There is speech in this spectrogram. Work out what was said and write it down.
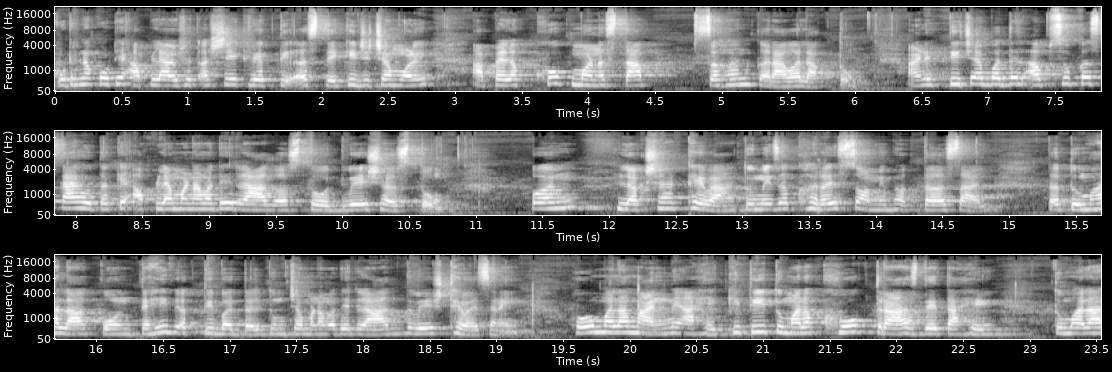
कुठे ना कुठे आपल्या आयुष्यात अशी एक व्यक्ती असते की जिच्यामुळे आपल्याला खूप मनस्ताप सहन करावा लागतो. आणि तिच्याबद्दल आपसुकच काय होतं की आपल्या मनामध्ये राग असतो द्वेष असतो. पण लक्षात ठेवा तुम्ही जर खरंच स्वामी भक्त असाल तर तुम्हाला कोणत्याही व्यक्तीबद्दल तुमच्या मनामध्ये राग द्वेष ठेवायचा नाही. हो मला मान्य आहे की ती तुम्हाला खूप त्रास देत आहे. तुम्हाला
